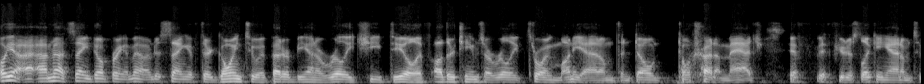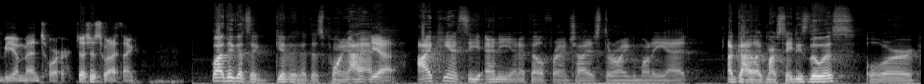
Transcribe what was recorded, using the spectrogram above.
Oh yeah, I, am not saying don't bring him in. I'm just saying if they're going to, it better be on a really cheap deal. If other teams are really throwing money at him, then don't don't try to match. If if you're just looking at him to be a mentor, that's just what I think. Well, I think that's a given at this point. I, yeah, I, I can't see any NFL franchise throwing money at a guy like Marcedes Lewis or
